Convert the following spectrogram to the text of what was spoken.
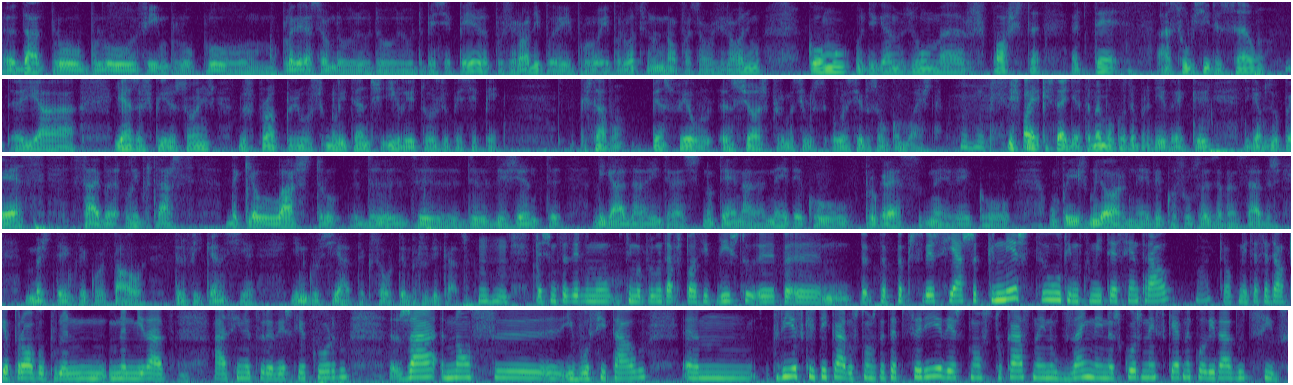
uh, dado pelo, pelo, enfim, pelo, pelo, pela direção do, do, do PCP, por Jerónimo e por, e por outros, não foi só o Jerónimo, como, digamos, uma resposta até à solicitação e, à, e às aspirações dos próprios militantes e eleitores do PCP, que estavam penso eu, ansiosos por uma, situação como esta. Uhum. E espero que isto tenha também uma contrapartida, é que, digamos, o PS saiba libertar-se daquele lastro de, de, de, de, gente ligada a interesses que não têm nada nem a ver com o progresso, nem a ver com um país melhor, nem a ver com soluções avançadas, mas tem a ver com a tal traficância e negociata que só o tem prejudicado. Uhum. Deixa-me fazer-lhe uma última pergunta a propósito disto, eh, para, eh, para perceber se acha que neste último Comitê Central, é? que é o Comitê Central que aprova por unanimidade a assinatura deste acordo, já não se, e vou citá-lo, um, podia-se criticar os tons da tapeçaria desde que não se tocasse nem no desenho, nem nas cores, nem sequer na qualidade do tecido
